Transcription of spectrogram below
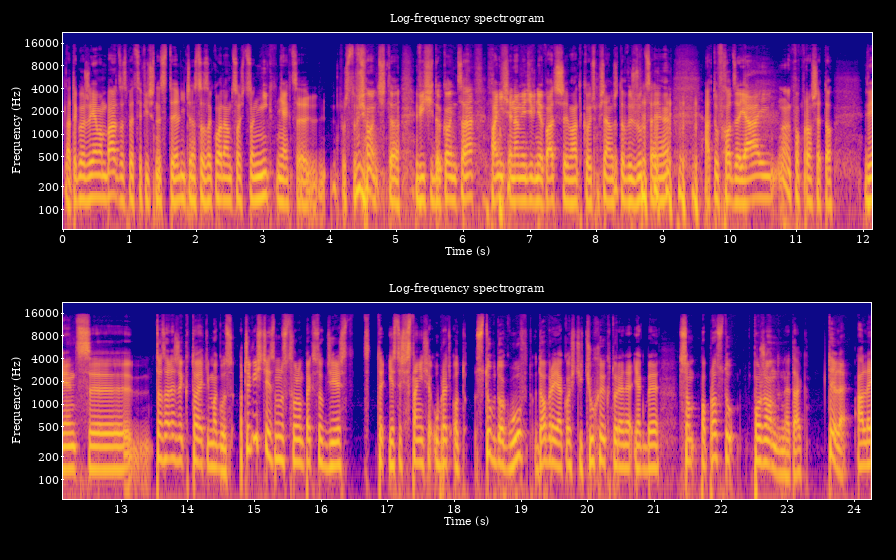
dlatego że ja mam bardzo specyficzny styl i często zakładam coś, co nikt nie chce po prostu wziąć, to wisi do końca. Pani się na mnie dziwnie patrzy, matko, już myślałem, że to wyrzucę, nie? a tu wchodzę ja i no, poproszę to. Więc y, to zależy kto jaki ma gust. Oczywiście jest mnóstwo lumpeksów, gdzie jest, jesteś w stanie się ubrać od stóp do głów, dobrej jakości ciuchy, które jakby są po prostu porządne, tak? Tyle, ale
